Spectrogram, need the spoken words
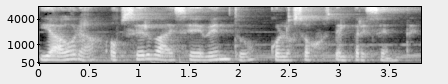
Y ahora observa ese evento con los ojos del presente.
